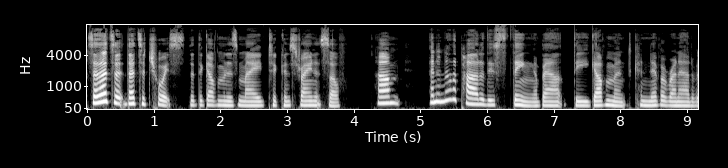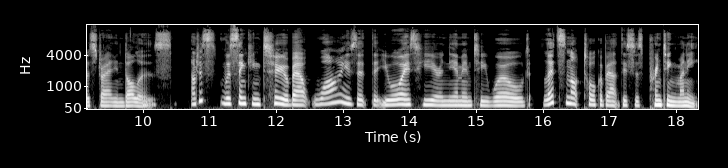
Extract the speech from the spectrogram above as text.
So that's a that's a choice that the government has made to constrain itself. Um, and another part of this thing about the government can never run out of Australian dollars. I just was thinking too about why is it that you always hear in the MMT world, let's not talk about this as printing money.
